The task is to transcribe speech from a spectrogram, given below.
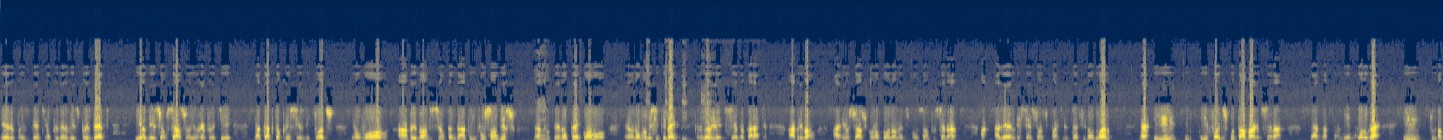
ele o presidente e o primeiro vice-presidente, e eu disse ao Celso, eu refleti, e até porque eu preciso de todos, eu vou abrir mão de ser o candidato em função disso. Né? Porque não tem como, eu não vou me sentir bem pelo meu jeito de ser, meu caráter. Abre mão. Aí o Celso colocou o nome à disposição para o Senado, ali é licenciou do partido até final do ano, né? e, e foi disputar a vaga do Senado, né? no meu lugar. E tudo,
